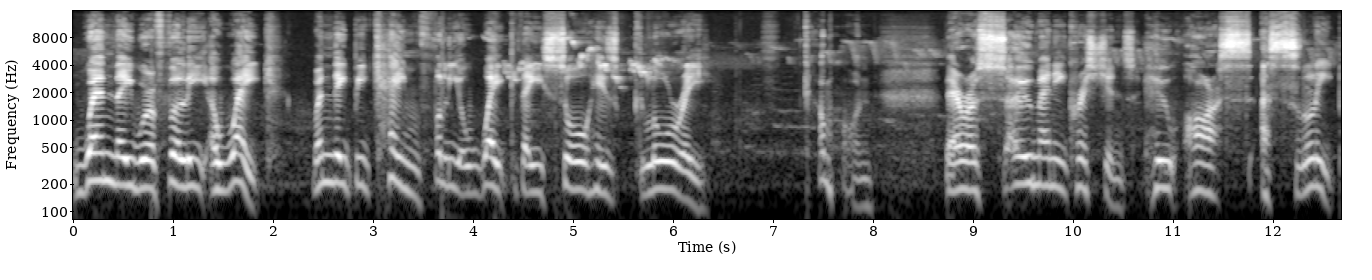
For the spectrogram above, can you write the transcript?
When they were fully awake, when they became fully awake, they saw his glory. Come on. There are so many Christians who are asleep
